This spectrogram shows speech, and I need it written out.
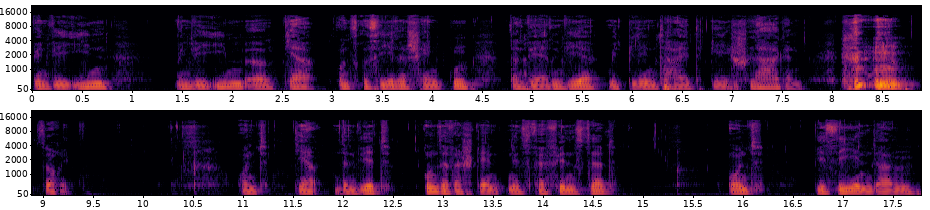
Wenn wir ihn, wenn wir ihm, äh, ja, unsere Seele schenken, dann werden wir mit Blindheit geschlagen. Sorry. Und ja, dann wird unser Verständnis verfinstert und wir sehen dann,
